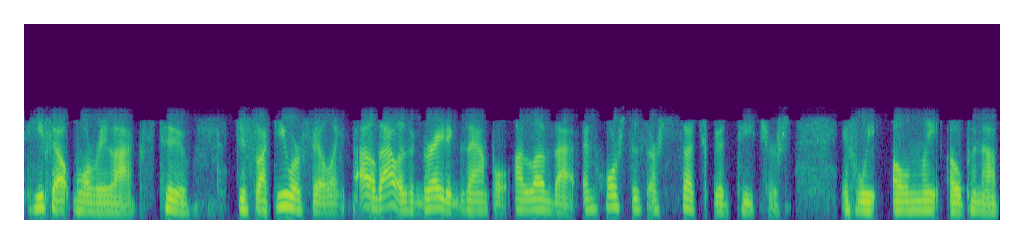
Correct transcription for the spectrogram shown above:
he felt more relaxed too just like you were feeling. Oh, that was a great example. I love that. And horses are such good teachers if we only open up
